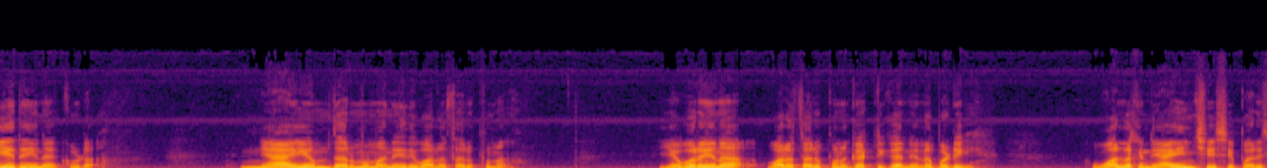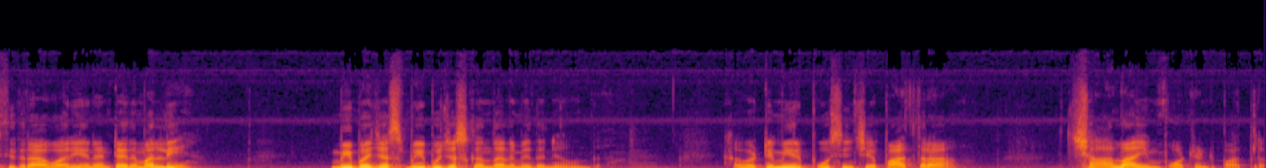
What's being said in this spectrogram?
ఏదైనా కూడా న్యాయం ధర్మం అనేది వాళ్ళ తరపున ఎవరైనా వాళ్ళ తరపున గట్టిగా నిలబడి వాళ్ళకి న్యాయం చేసే పరిస్థితి రావాలి అని అంటే అది మళ్ళీ మీ భుజస్ మీ భుజస్కంధాల మీదనే ఉంది. కాబట్టి మీరు పోషించే పాత్ర చాలా ఇంపార్టెంట్ పాత్ర.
